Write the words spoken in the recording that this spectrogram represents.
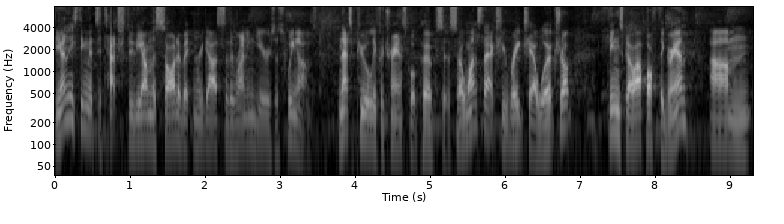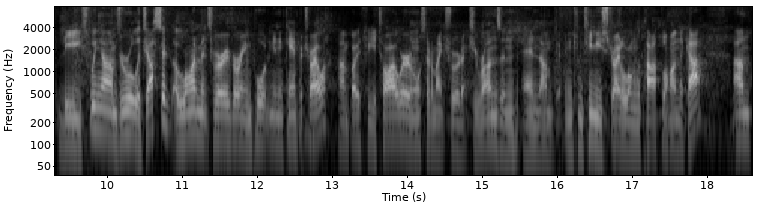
the only thing that's attached to the underside of it in regards to the running gear is the swing arms, and that's purely for transport purposes. So once they actually reach our workshop, things go up off the ground, um, the swing arms are all adjusted. Alignment's very, very important in a camper trailer, um, both for your tyre wear and also to make sure it actually runs and, and, um, and continues straight along the path behind the car. Um,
